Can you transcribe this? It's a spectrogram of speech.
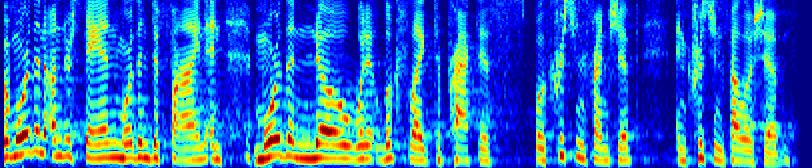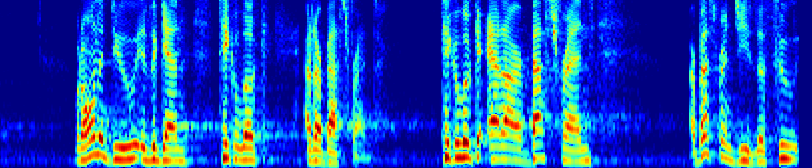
But more than understand, more than define, and more than know what it looks like to practice both Christian friendship and Christian fellowship, what I want to do is again take a look at our best friend. Take a look at our best friend, our best friend Jesus, who,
